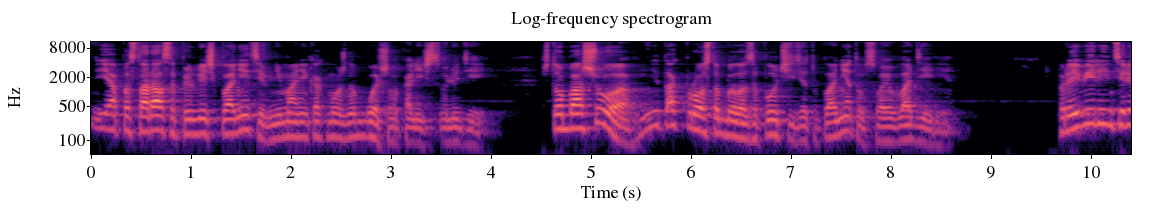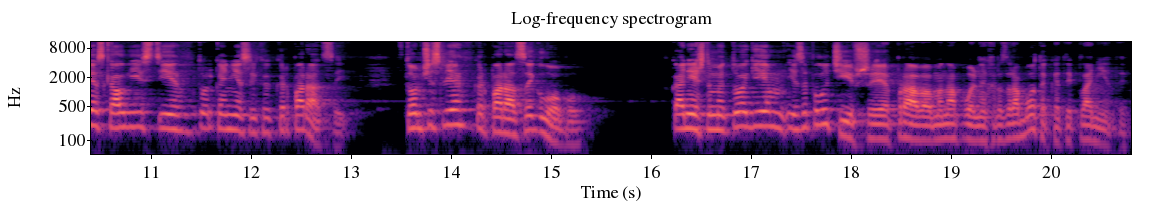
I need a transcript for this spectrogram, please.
Я постарался привлечь к планете внимание как можно большего количества людей. Чтобы Ашуа не так просто было заполучить эту планету в свое владение. Проявили интерес к Алгисте только несколько корпораций, в том числе корпорация Global в конечном итоге и заполучившие право монопольных разработок этой планеты.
